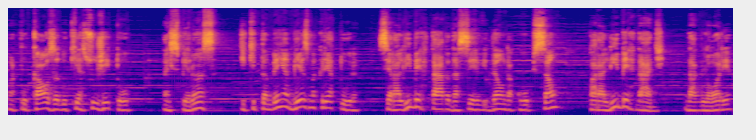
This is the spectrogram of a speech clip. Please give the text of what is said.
mas por causa do que a sujeitou, na esperança de que também a mesma criatura será libertada da servidão da corrupção para a liberdade da glória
